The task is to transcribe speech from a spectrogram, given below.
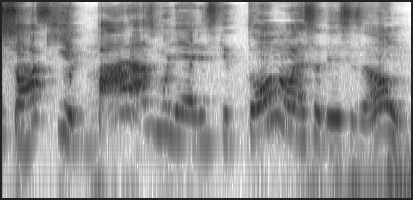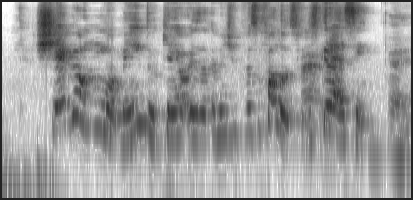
Só que para as mulheres que tomam essa decisão, chega um momento que é exatamente o que você falou, os filhos É. crescem. É.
